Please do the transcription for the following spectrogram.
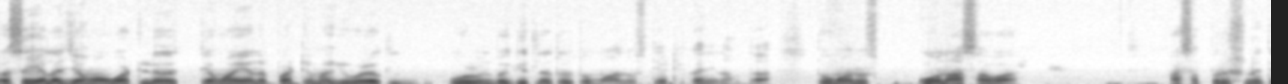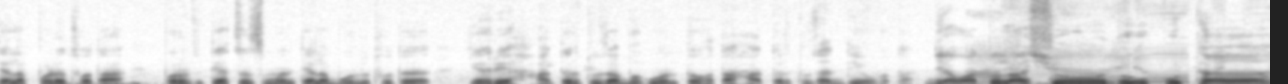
असं याला जेव्हा वाटलं तेव्हा यानं पाठीमागे वळख वळून बघितलं तर तो माणूस त्या ठिकाणी नव्हता. तो माणूस कोण असावा? असा प्रश्न त्याला पडत होता. परंतु त्याचंच मन त्याला बोलत होतं की अरे हा तर तुझा भगवंत होता हा तर तुझा देव होता. देवा तुला शोधू कुठं?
